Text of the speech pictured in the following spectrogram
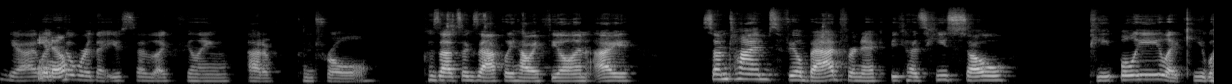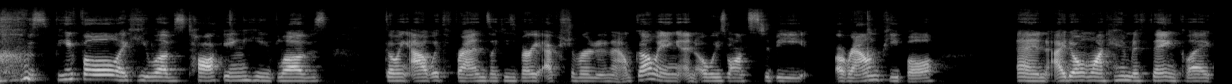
Yeah, I like know? the word that you said, like feeling out of control, because that's exactly how I feel. And I sometimes feel bad for Nick because he's so peoply, like he loves people, like he loves talking, he loves going out with friends, like he's very extroverted and outgoing and always wants to be around people. And I don't want him to think like,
